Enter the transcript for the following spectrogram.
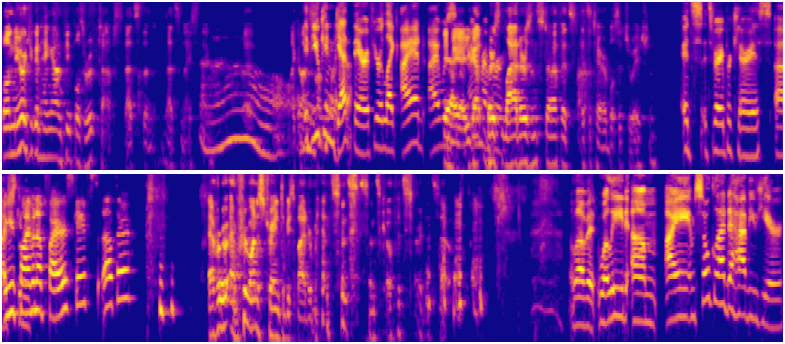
Well, in New York, you can hang out on people's rooftops. That's the that's the nice thing. Oh, Like on- If you can like get there, if you're like, I had, I was. yeah, yeah. You I got remember- there's ladders and stuff. It's it's a terrible situation. It's it's very precarious. Uh, Are you just give me- climbing up fire escapes out there? Every everyone is trained to be Spider Man since since COVID started. So I love it. Waleed, um, I am so glad to have you here.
